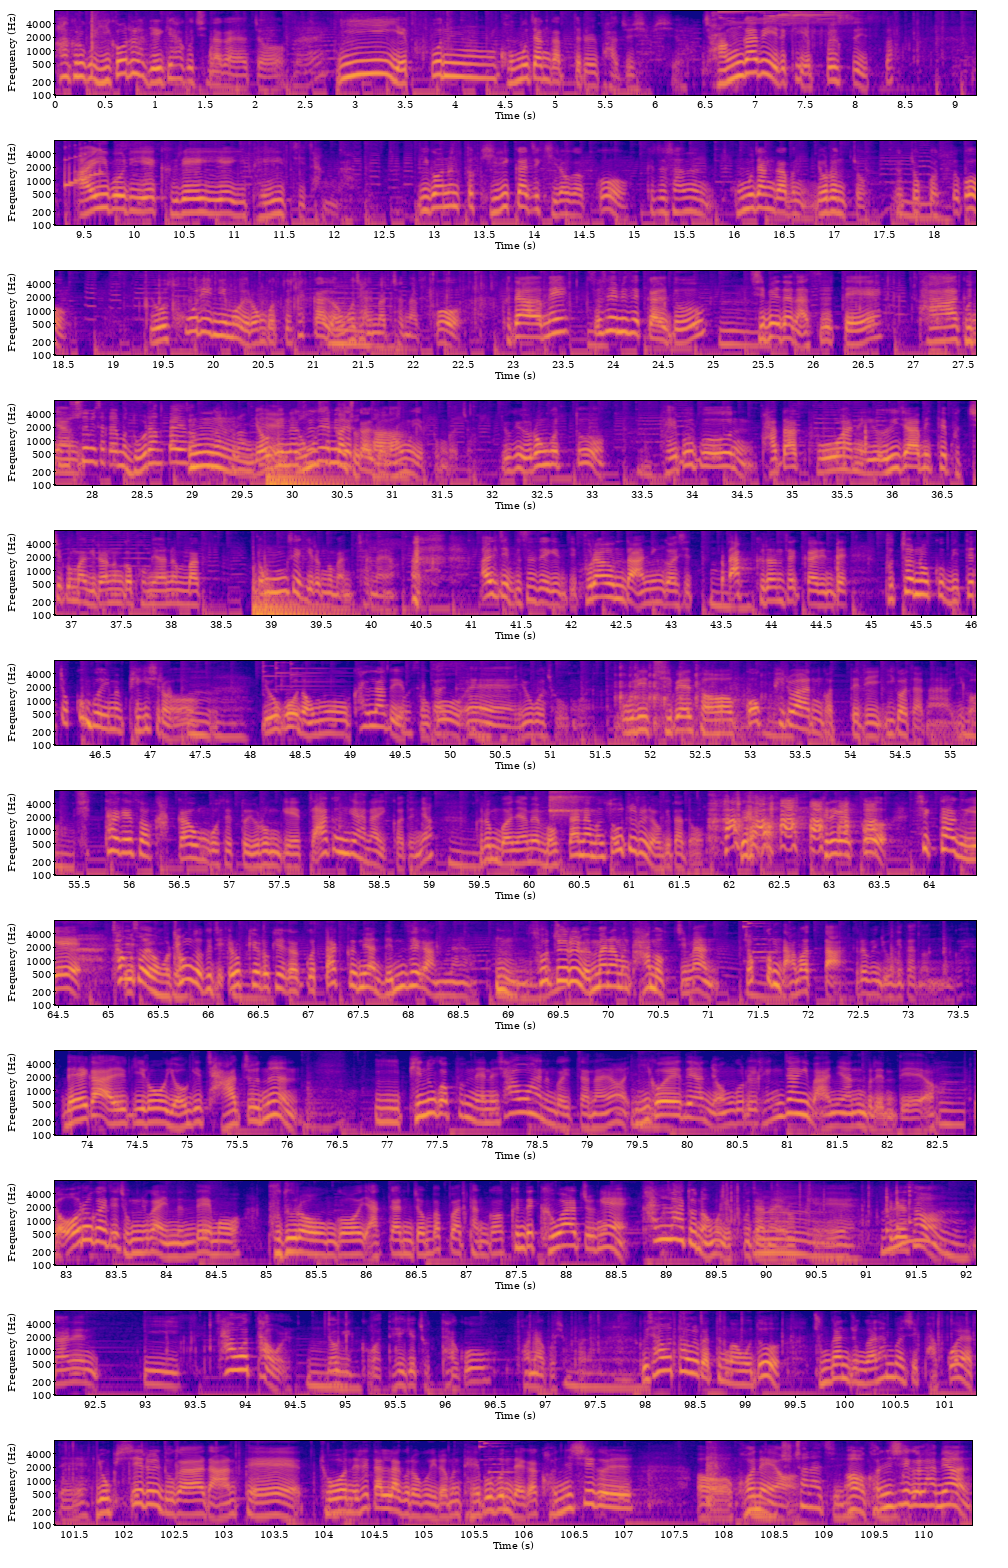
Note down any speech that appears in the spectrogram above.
아 그리고 이거를 얘기하고 지나가야죠. 이 예쁜 고무 장갑들을 봐주십시오. 장갑이 이렇게 예쁠 수 있어? 아이보리에 그레이에 이 베이지 장갑. 이거는 또 길이까지 길어갖고 그래서 저는 고무 장갑은 요런 쪽, 요쪽 거 쓰고 요 소리니 뭐 이런 것도 색깔 너무 잘 맞춰놨고 그 다음에 수세미 색깔도 집에다 놨을 때 다 보통 그냥 수세미 색깔이면 노랑 빨강 음, 그런 여기는 너무 수세미 색깔 색깔도 좋다. 너무 예쁜 거죠. 여기 이런 것도 대부분 바닥 보호하는 이 의자 밑에 붙이고 막 이러는 거 보면은 막 똥색 이런 거 많잖아요. 알지 무슨 색인지 브라운도 아닌 것이 음. 딱 그런 색깔인데 붙여놓고 밑에 조금 보이면 비기 싫어. 음, 음. 요거 너무 컬러도 예쁘고, 색깔도 예, 요거 좋은 거예요. 우리 집에서 꼭 필요한 것들이 이거잖아요. 이거 음. 식탁에서 가까운 곳에 또 이런 게 작은 게 하나 있거든요. 음. 그럼 뭐냐면 먹다 남은 소주를 여기다 넣어. 그래갖고 식탁 위에 청소용으로. 청소 그지 이렇게 이렇게 해갖고 닦으면 냄새가 안 나요. 음, 소주를 웬만하면 다 먹지만 조금 남았다 그러면 여기다 넣는 거예요. 내가 알기로 여기 자주는 이 비누 거품 내는 샤워하는 거 있잖아요. 이거에 대한 연구를 굉장히 많이 한 브랜드예요. 여러 가지 종류가 있는데 뭐 부드러운 거, 약간 좀 빳빳한 거. 근데 그 와중에 컬러도 너무 예쁘잖아요. 음. 이렇게. 그래서 음. 나는 이 샤워 타올 음. 여기 거 되게 좋다고 권하고 싶어요. 그 샤워 타올 같은 경우도 중간 중간 한 번씩 바꿔야 돼. 욕실을 누가 나한테 조언을 해달라 그러고 이러면 대부분 내가 건식을 어, 권해요. 추천하지. 어, 건식을 하면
